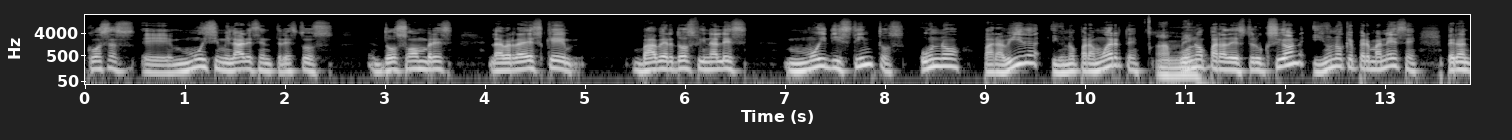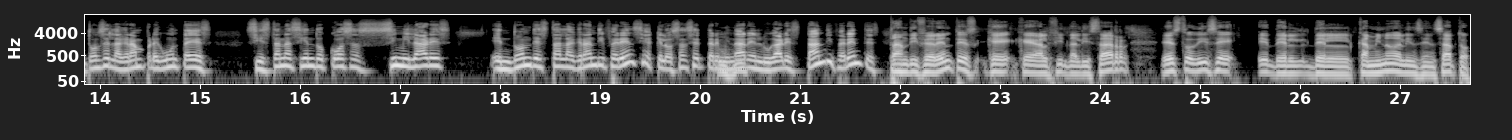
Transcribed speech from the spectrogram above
cosas muy similares entre estos dos hombres, la verdad es que va a haber dos finales muy distintos, uno para vida y uno para muerte, uno para destrucción y uno que permanece. Pero entonces la gran pregunta es, si están haciendo cosas similares, ¿en dónde está la gran diferencia que los hace terminar en lugares tan diferentes? Tan diferentes que, que al finalizar esto dice, eh, del, camino del insensato,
